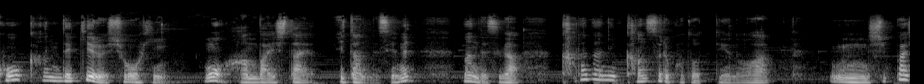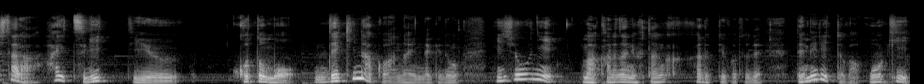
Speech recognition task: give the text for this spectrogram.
交換できる商品を販売していたんですよね。なんですが体に関することっていうのは、うん、失敗したらはい次っていうこともできなくはないんだけども非常にまあ体に負担がかかるっていうことでデメリットが大きいっ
